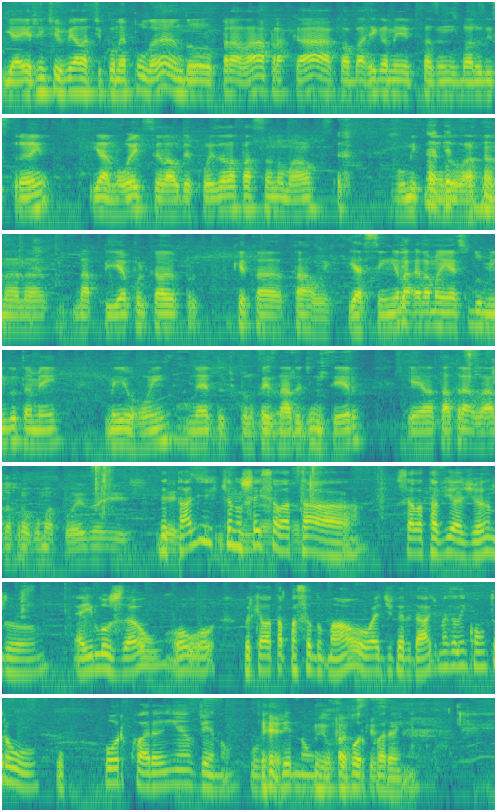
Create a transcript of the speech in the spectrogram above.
E aí a gente vê ela, tipo, né, pulando pra lá, pra cá, com a barriga meio que fazendo uns barulhos estranhos. E à noite, sei lá, ou depois ela passando mal, vomitando É, lá na, na, na pia por causa, por- porque tá, tá ruim. E assim ela, ela amanhece o domingo também meio ruim, né? Do, tipo, não fez nada o dia inteiro. E ela tá atrasada pra alguma coisa e. e Detalhe isso. que eu não sei né, se ela tá. se ela tá viajando é ilusão, ou, ou, porque ela tá passando mal, ou é de verdade, mas ela encontra o, o porco-aranha Venom. O É, Venom que porco-aranha.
